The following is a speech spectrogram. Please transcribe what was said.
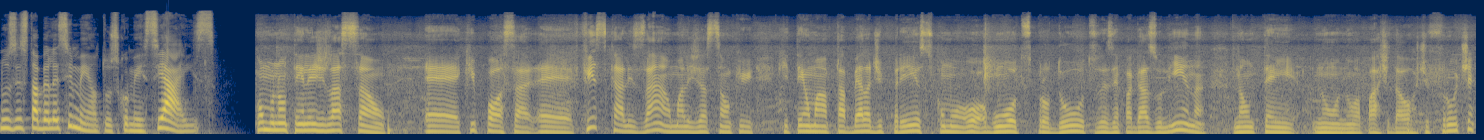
nos estabelecimentos comerciais. Como não tem legislação é, que possa é, fiscalizar, uma legislação que, que tenha uma tabela de preço, como alguns outros produtos, por exemplo, a gasolina, não tem no, no a parte da hortifruti,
